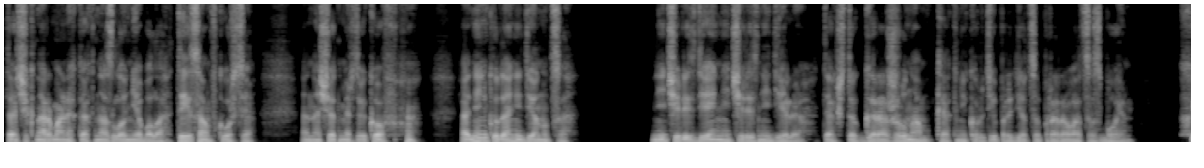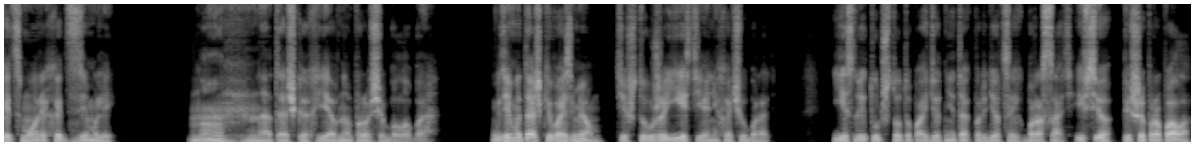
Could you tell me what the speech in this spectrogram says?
Тачек нормальных, как назло, не было. Ты и сам в курсе. А насчет мертвяков, хм, они никуда не денутся. Ни через день, ни через неделю. Так что к гаражу нам, как ни крути, придется прорываться с боем. Хоть с моря, хоть с земли. Ну, на тачках явно проще было бы. Где мы тачки возьмем? Те, что уже есть, я не хочу брать. Если тут что-то пойдет не так, придется их бросать. И все, пиши пропало.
